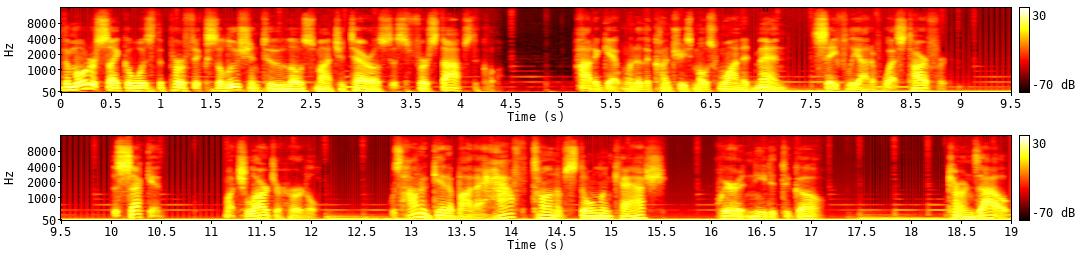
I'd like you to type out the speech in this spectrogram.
The motorcycle was the perfect solution to Los Macheteros' first obstacle how to get one of the country's most wanted men safely out of West Hartford. The second, much larger hurdle was how to get about a half ton of stolen cash where it needed to go. Turns out,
